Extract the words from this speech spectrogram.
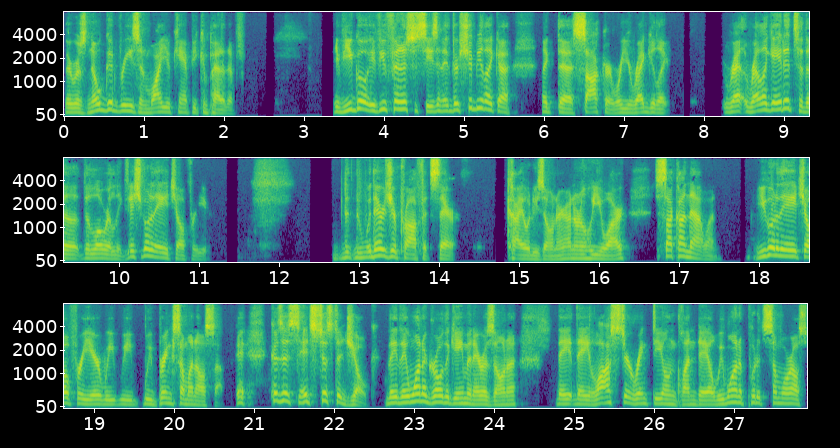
there was no good reason why you can't be competitive. If you go, if you finish the season, there should be like a like the soccer where you regulate re- relegated to the the lower leagues. They should go to the AHL for you. There's your profits there, Coyotes owner. I don't know who you are. Suck on that one. You go to the AHL for a year, we we we bring someone else up because it, it's it's just a joke. They they want to grow the game in Arizona. They they lost their rink deal in Glendale. We want to put it somewhere else.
